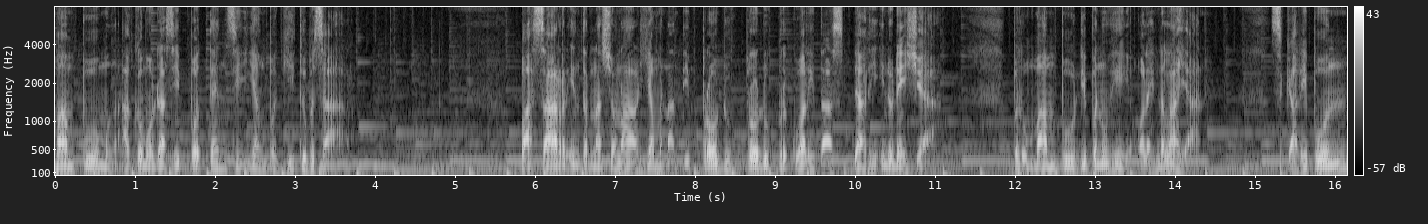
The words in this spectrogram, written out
mampu mengakomodasi potensi yang begitu besar. Pasar internasional yang menanti produk-produk berkualitas dari Indonesia belum mampu dipenuhi oleh nelayan, sekalipun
